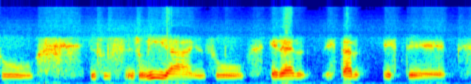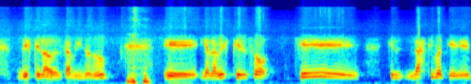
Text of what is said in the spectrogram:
su, en sus, en su vida, en su querer estar este, de este lado del camino, ¿no? Eh, y a la vez pienso qué, qué lástima que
